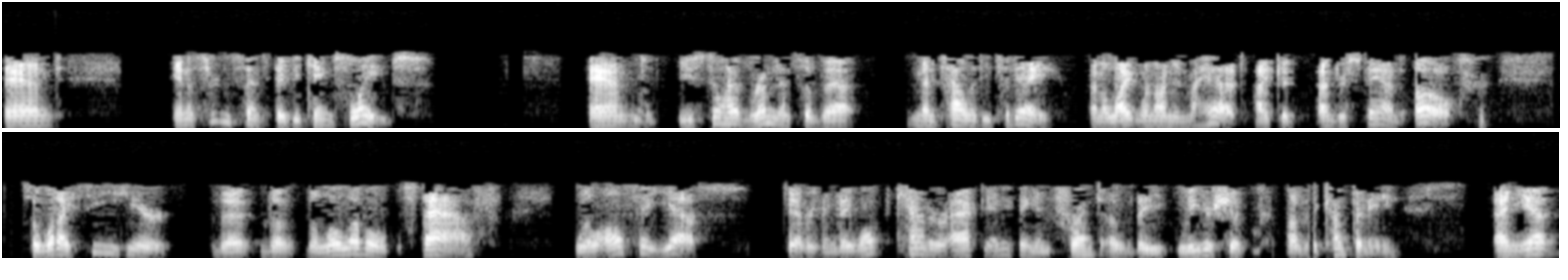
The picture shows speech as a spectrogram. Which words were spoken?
and in a certain sense, they became slaves. And you still have remnants of that mentality today. And a light went on in my head. I could understand, oh, so what I see here, the, the, the low level staff will all say yes to everything. They won't counteract anything in front of the leadership of the company. And yet,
